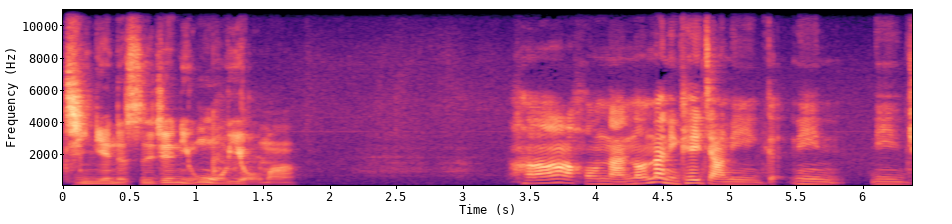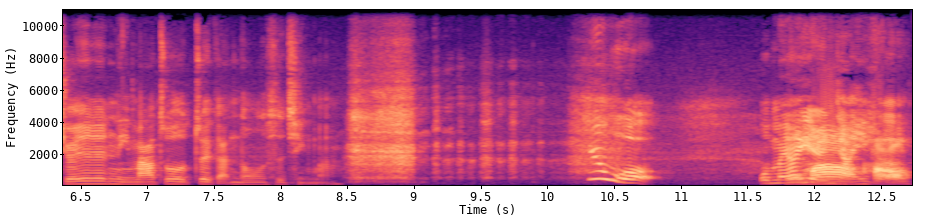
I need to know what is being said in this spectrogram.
几年的时间，你问我有吗？啊，好难哦！那你可以讲你你你觉得你妈做的最感动的事情吗？因为我我们要一人讲一个，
